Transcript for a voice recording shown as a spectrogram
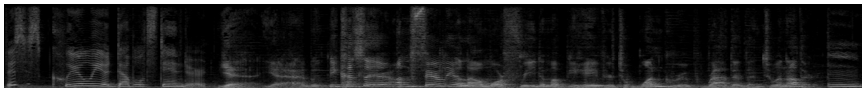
This is clearly a double standard. Yeah, yeah, because they unfairly allow more freedom of behavior to one group rather than to another. 嗯，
